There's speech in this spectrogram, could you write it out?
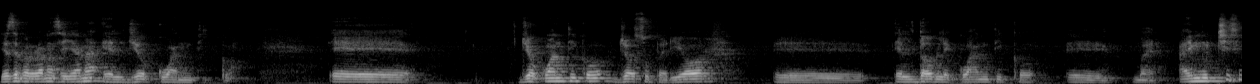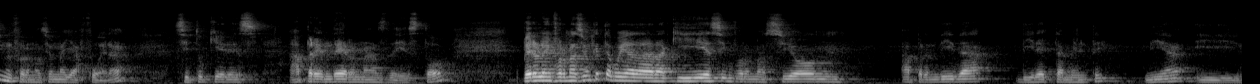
Y este programa se llama El Yo Cuántico. Eh, yo cuántico, yo superior, eh, el doble cuántico. Eh, bueno, hay muchísima información allá afuera. Si tú quieres aprender más de esto. Pero la información que te voy a dar aquí es información aprendida directamente mía y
